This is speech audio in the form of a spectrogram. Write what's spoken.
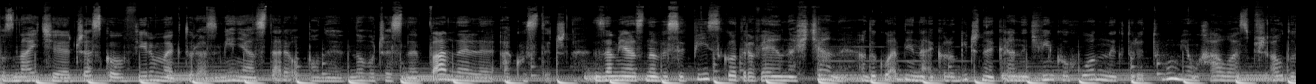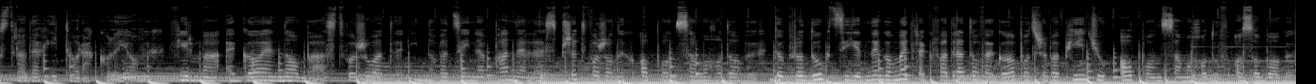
Poznajcie czeską firmę, która zmienia stare opony w nowoczesne panele akustyczne. Zamiast na wysypisko trafiają na ścianę, a dokładnie na ekologiczne ekrany dźwiękochłonne, które tłumią hałas przy autostradach i torach kolejowych. Firma Egoe Noba stworzyła te innowacyjne panele z przetworzonych opon samochodowych. Do produkcji jednego metra kwadratowego potrzeba pięciu opon samochodów osobowych.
